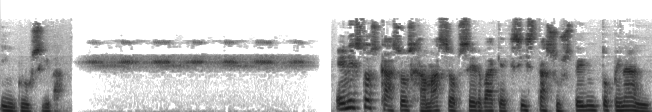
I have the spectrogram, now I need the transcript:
inclusiva. En estos casos jamás se observa que exista sustento penal,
